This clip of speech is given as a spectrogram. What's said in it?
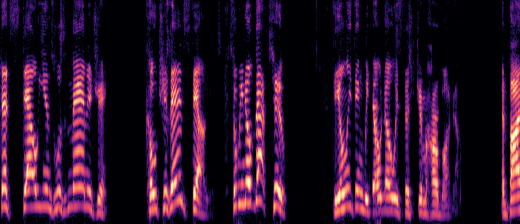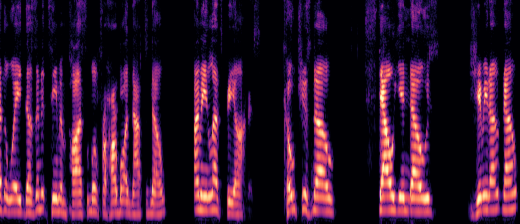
that Stalions was managing coaches and Stalions. So we know that too. The only thing we don't know is does Jim Harbaugh know? And by the way, doesn't it seem impossible for Harbaugh not to know? I mean, let's be honest. Coaches know, Stallion knows, Jimmy don't know.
